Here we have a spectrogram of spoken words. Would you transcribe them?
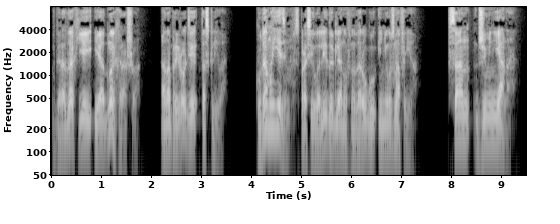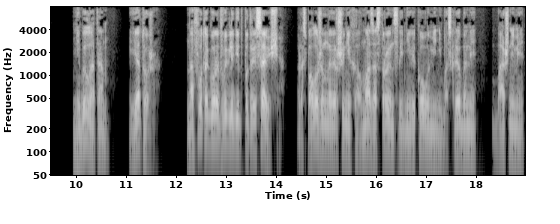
В городах ей и одной хорошо, а на природе тоскливо. «Куда мы едем?» — спросила Лида, глянув на дорогу и не узнав ее. «В Сан-Джиминьяно». «Не была там». «Я тоже». На фото город выглядит потрясающе расположен на вершине холма, застроен средневековыми небоскребами, башнями,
